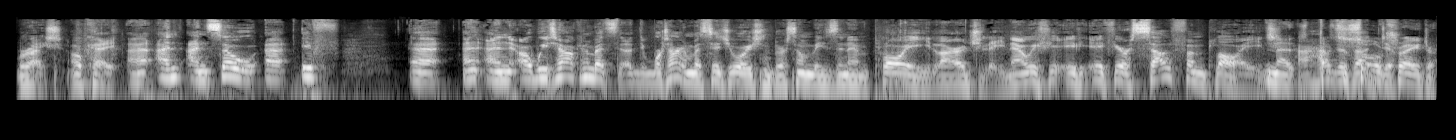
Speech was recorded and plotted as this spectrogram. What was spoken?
Right. Okay. Uh, and and so uh, if Uh, and, and, are we talking about? We're talking about situations where somebody's an employee largely. Now, if you, if, if you're self-employed, now, that's a sole that trader.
